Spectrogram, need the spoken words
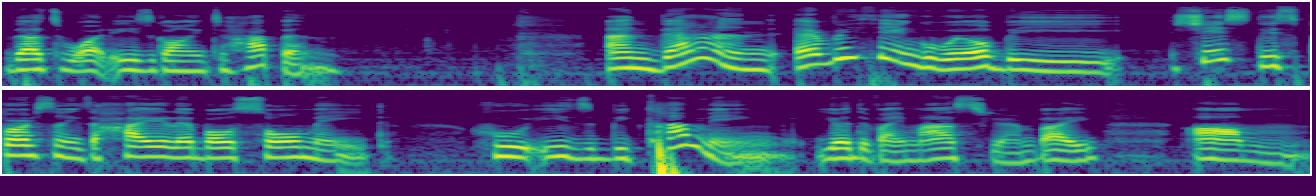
that's what is going to happen and then everything will be, since this person is a high level soulmate who is becoming your divine masculine by um,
